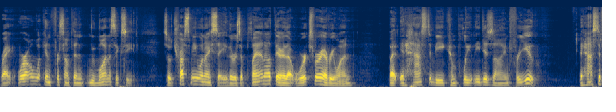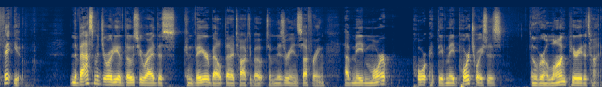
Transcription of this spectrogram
right? We're all looking for something, we want to succeed. So trust me when I say there is a plan out there that works for everyone, but it has to be completely designed for you. It has to fit you. And the vast majority of those who ride this conveyor belt that I talked about to misery and suffering have made more poor they've made poor choices over a long period of time.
